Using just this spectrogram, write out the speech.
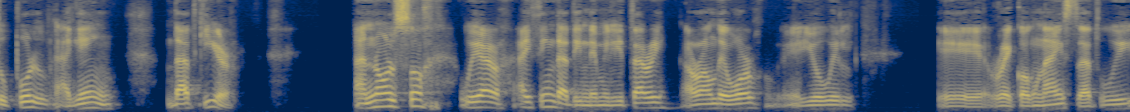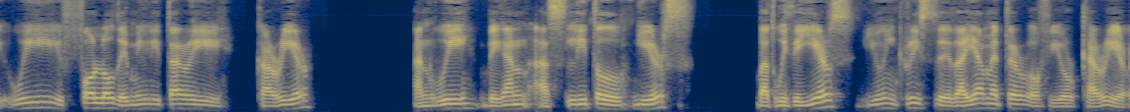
to pull again that gear And also, we are, I think that in the military around the world, uh, you will uh, recognize that we, we follow the military career and we began as little years, but with the years, you increase the diameter of your career.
